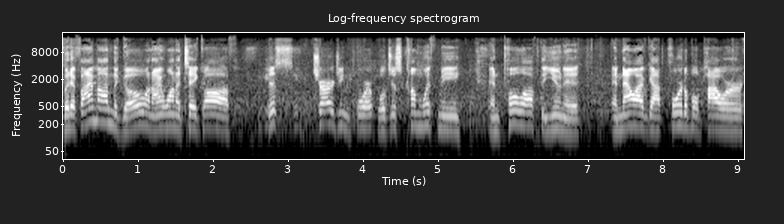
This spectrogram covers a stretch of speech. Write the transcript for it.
But if I'm on the go and I want to take off, this charging port will just come with me and pull off the unit, and now I've got portable power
